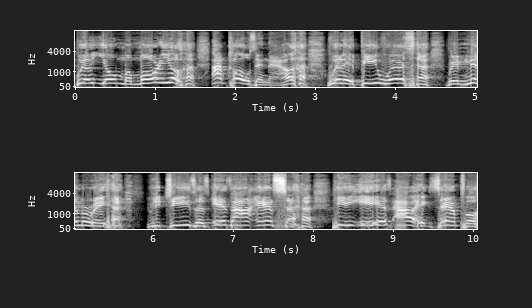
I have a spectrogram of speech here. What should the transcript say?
Will your memorial, I'm closing now, will it be worth remembering Jesus is our answer. He is our example.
